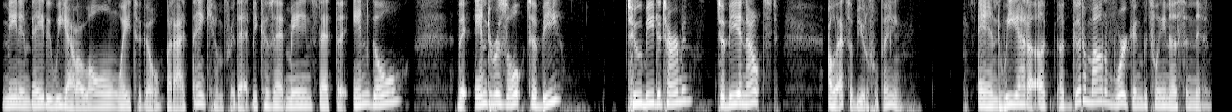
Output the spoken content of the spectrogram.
Meaning, baby, we got a long way to go. But I thank him for that because that means that the end goal, the end result to be, to be determined, to be announced. Oh, that's a beautiful thing. And we got a, a, a good amount of work in between us and then.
